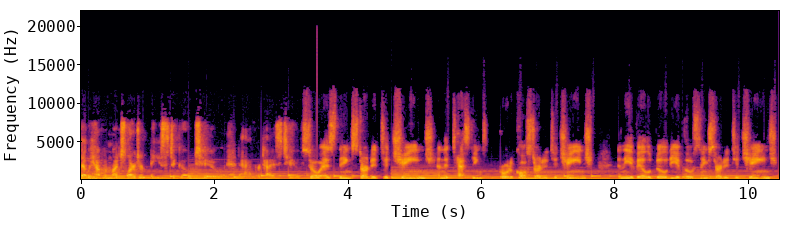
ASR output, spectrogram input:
that we have a much larger base to go to and advertise to. So as things started to change and the testing protocol started to change and the availability of those things started to change,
